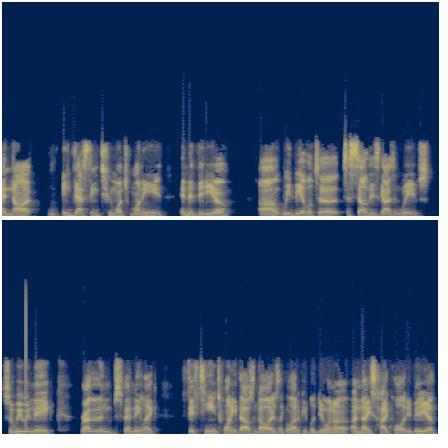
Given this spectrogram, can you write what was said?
and not investing too much money into video, uh, we'd be able to to sell these guys in waves. So we would make rather than spending like fifteen, twenty thousand dollars like a lot of people do on a, a nice high quality video,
